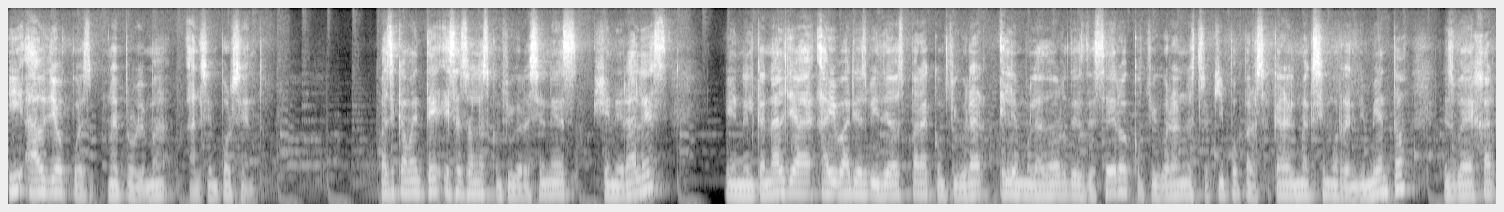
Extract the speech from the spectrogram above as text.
Y audio, pues no hay problema al 100%. Básicamente esas son las configuraciones generales. En el canal ya hay varios videos para configurar el emulador desde cero, configurar nuestro equipo para sacar el máximo rendimiento. Les voy a dejar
